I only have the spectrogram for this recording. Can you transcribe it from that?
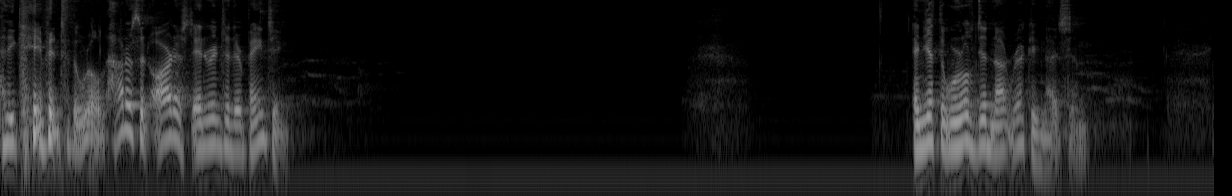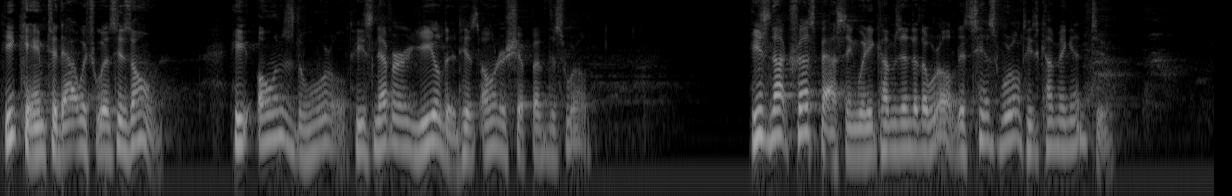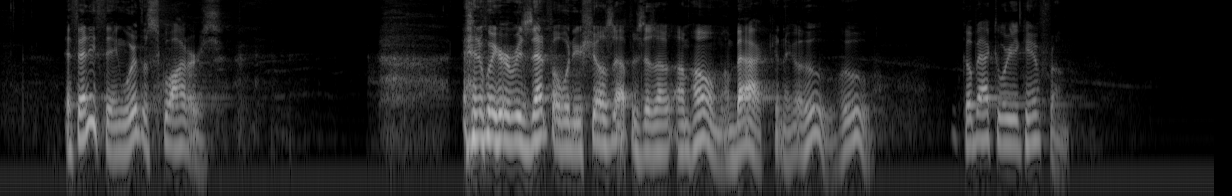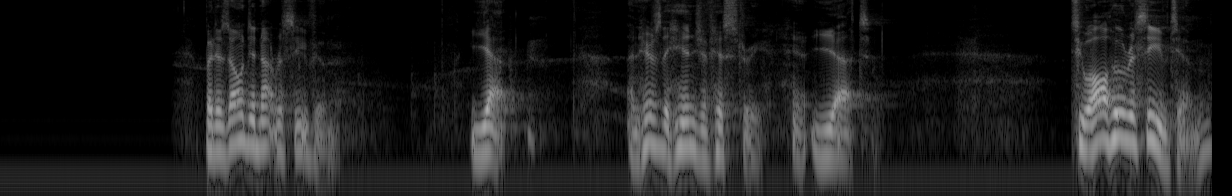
And he came into the world. How does an artist enter into their painting? And yet the world did not recognize him. He came to that which was his own. He owns the world. He's never yielded his ownership of this world. He's not trespassing when he comes into the world. It's his world he's coming into. If anything, we're the squatters. And we are resentful when he shows up and says, I'm home, I'm back. And they go, Who? Who? Go back to where you came from. But his own did not receive him. Yet. And here's the hinge of history. Yet. To all who received him,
